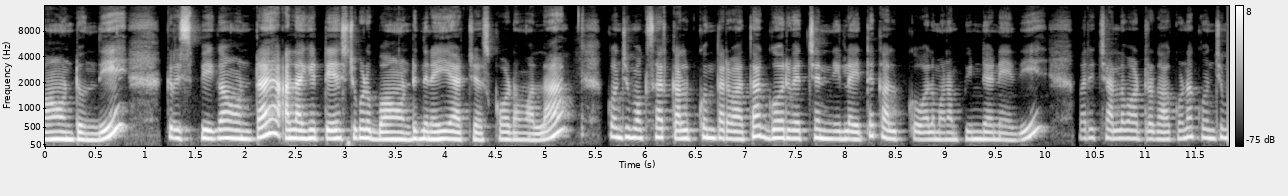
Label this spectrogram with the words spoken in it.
బాగుంటుంది క్రిస్పీగా ఉంటాయి. అలాగే టేస్ట్ కూడా బాగుంటుంది నెయ్యి యాడ్ చేసుకోవడం వల్ల. కొంచెం ఒకసారి కలుపుకున్న తర్వాత గోరువెచ్చని నీళ్ళు అయితే కలుపుకోవాలి మనం పిండి అనేది. మరి చల్ల వాటర్ కాకుండా కొంచెం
